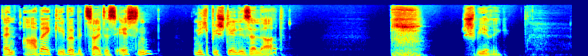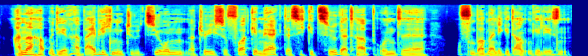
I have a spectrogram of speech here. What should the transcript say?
dein Arbeitgeber bezahlt das Essen und ich bestelle Salat? Schwierig. Anna hat mit ihrer weiblichen Intuition natürlich sofort gemerkt, dass ich gezögert habe und äh, offenbar meine Gedanken gelesen.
